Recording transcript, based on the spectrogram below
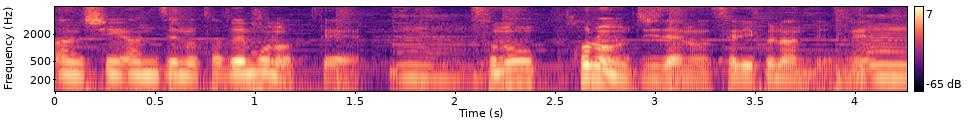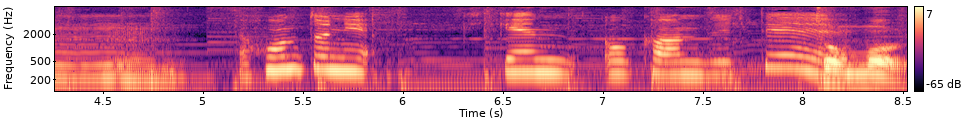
の安心安全の食べ物ってうん。その頃の時代のセリフなんだよね。うん。本当に危険を感じてと思う、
